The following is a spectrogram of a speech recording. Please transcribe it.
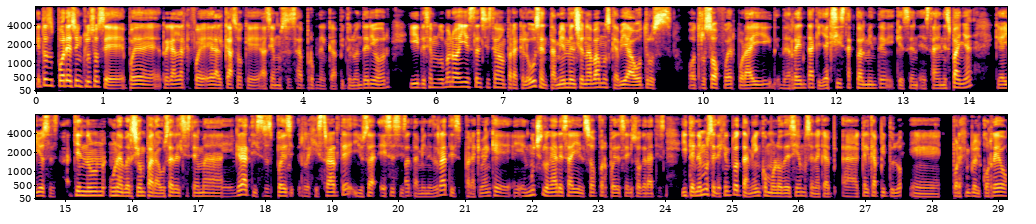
Entonces por eso incluso se puede regalar, que fue, era el caso que hacíamos esa prueba en el capítulo anterior, y decíamos, bueno, ahí está el sistema para que lo usen. También mencionábamos que había otros otro software por ahí de renta que ya existe actualmente que está en España, que ellos tienen una versión para usar el sistema eh, gratis. Entonces puedes registrarte y usar ese sistema también es gratis, para que vean que en muchos lugares hay el software puede ser uso gratis. Y tenemos el ejemplo también, como lo decíamos en aquel capítulo, eh, por ejemplo el correo,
